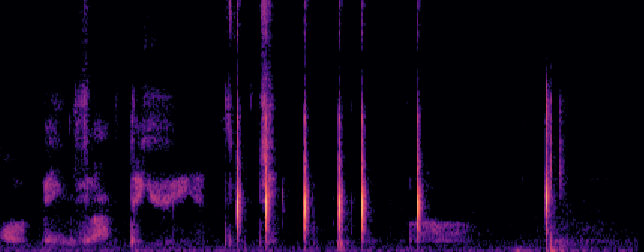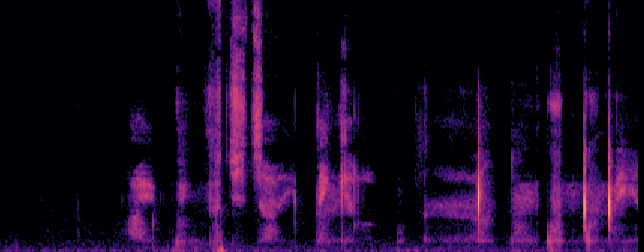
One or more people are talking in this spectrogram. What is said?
어, 펭수한테 유행했지. 아이, 펭수 진짜 땡겨갖고 너무 궁금해요.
